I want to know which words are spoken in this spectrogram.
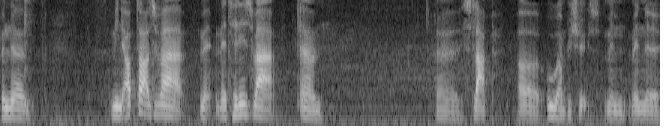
Men øh, min opdragelse var, med, med tennis var øh, øh, slap og uambitiøs. Men, men, øh,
